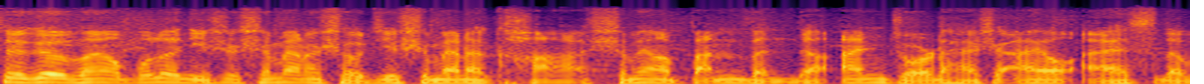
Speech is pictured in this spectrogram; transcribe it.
所以各位朋友，不论你是什么样的手机、什么样的卡、什么样版本的安卓的还是 iOS 的，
